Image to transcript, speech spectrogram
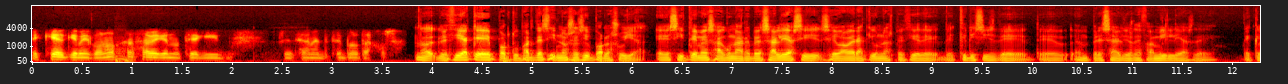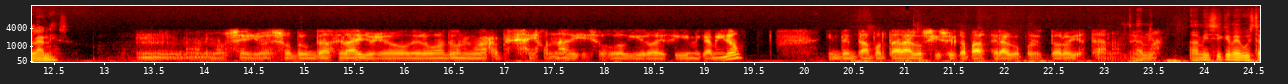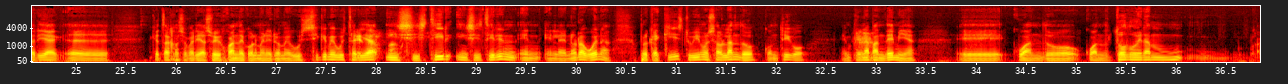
Es que el que me conozca sabe que no estoy aquí, sinceramente, estoy por otras cosas. No, decía que por tu parte sí, no sé si por la suya. Eh, si temes alguna represalia, si se va a ver aquí una especie de, de crisis de, de empresarios, de familias, de, de clanes. Mm, No, no sé, yo eso preguntársela a ellos. Yo de luego no tengo ninguna represalia con nadie. Lo que quiero es seguir mi camino, intentar aportar algo si soy capaz de hacer algo por el toro y ya está. ¿no? A mí, a mí sí que me gustaría, eh, ¿qué tal José María? Soy Juan de Colmenero. Me, sí que me gustaría insistir, insistir en, en- en la enhorabuena, porque aquí estuvimos hablando contigo en plena pandemia, eh, cuando, cuando todo era,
